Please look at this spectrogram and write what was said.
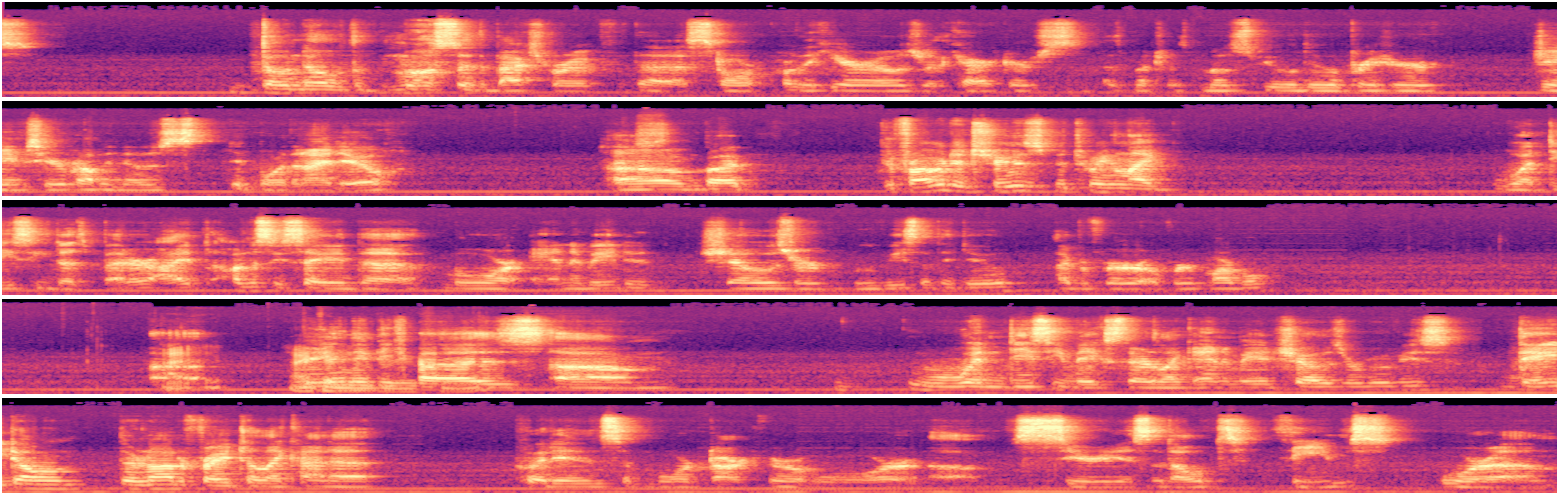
don't know the, most of the backstory of the story or the heroes or the characters as much as most people do. I'm pretty sure James here probably knows it more than I do. Um, but if I were to choose between like what DC does better, I'd honestly say the more animated shows or movies that they do, I prefer over Marvel. Uh, I, I mainly agree with that. because um, when DC makes their like animated shows or movies, they don't they're not afraid to like kind of put in some more darker or um, serious adult themes or um,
